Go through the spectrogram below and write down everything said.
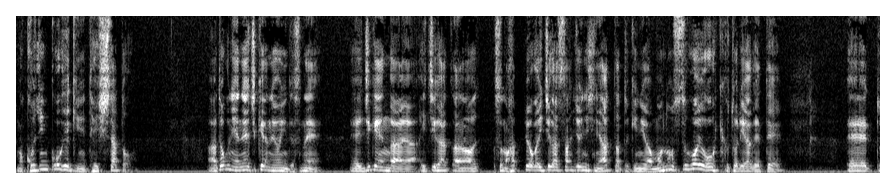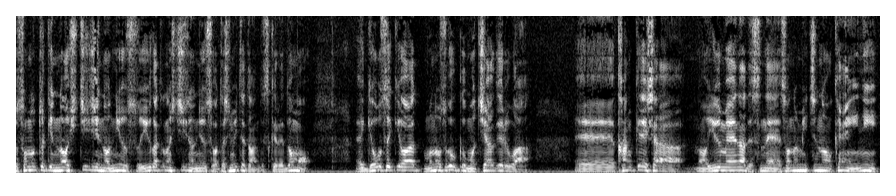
まあ、個人攻撃に徹したと。あ特に NHK のようにですね、えー、事件が1月、あの、その発表が1月30日にあった時には、ものすごい大きく取り上げて、えー、っと、その時の7時のニュース、夕方の7時のニュース、私見てたんですけれども、えー、業績はものすごく持ち上げるわ、えー、関係者の有名なですね、その道の権威に、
